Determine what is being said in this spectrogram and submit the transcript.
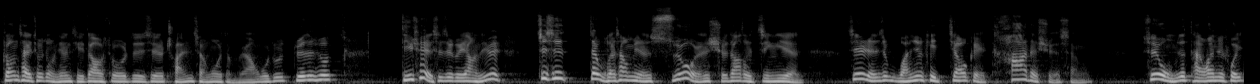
刚才邱总监提到说这些传承或怎么样，我就觉得说的确也是这个样子，因为这些在舞台上面人所有人学到的经验，这些人是完全可以教给他的学生，所以我们在台湾就会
